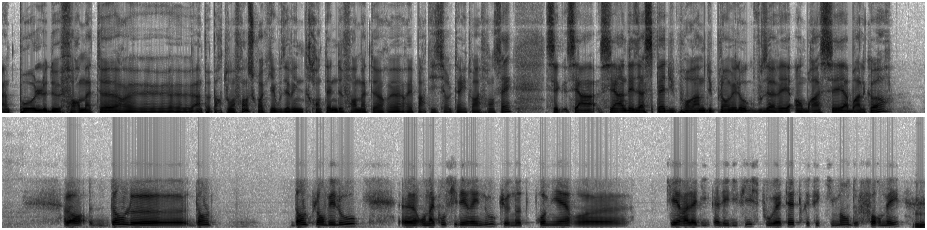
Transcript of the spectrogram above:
un pôle de formateurs euh, un peu partout en France. Je crois que vous avez une trentaine de formateurs euh, répartis sur le territoire français. C'est un, un, des aspects du programme du plan vélo que vous avez embrassé à bras le corps? Alors, dans le, dans le, dans le plan vélo, euh, on a considéré, nous, que notre première pierre à l'édifice pouvait être effectivement de former mmh.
